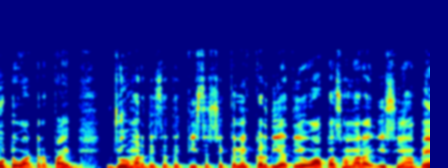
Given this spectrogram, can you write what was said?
हॉट वाटर पाइप जो हमारा देख सकते हैं किस तरह से कनेक्ट कर दी जाती है, वापस हमारा इस यहाँ पे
